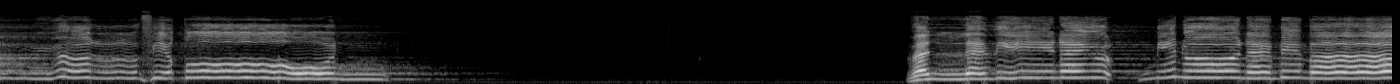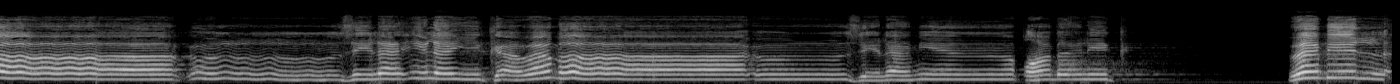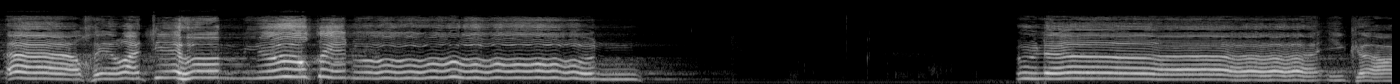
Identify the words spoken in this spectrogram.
والذين يؤمنون بما أنزل إليك وما أنزل من قبلك وبالآخرة هم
